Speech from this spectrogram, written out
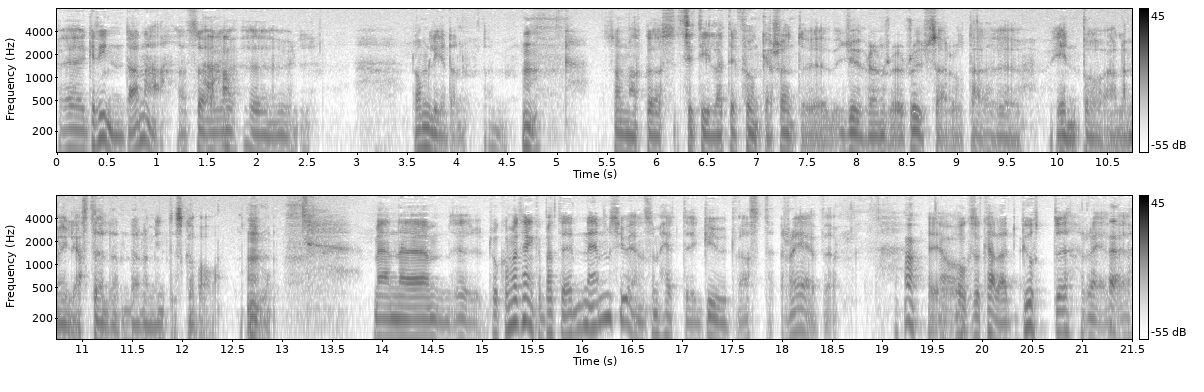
äh, grindarna. Alltså äh, de leden. Mm. Som man ska se till att det funkar så att inte djuren rusar och tar eh, in på alla möjliga ställen där de inte ska vara. Mm. Men eh, då kommer jag tänka på att det nämns ju en som hette Gudvast Räve. ja. Också kallad Gutte Räve.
